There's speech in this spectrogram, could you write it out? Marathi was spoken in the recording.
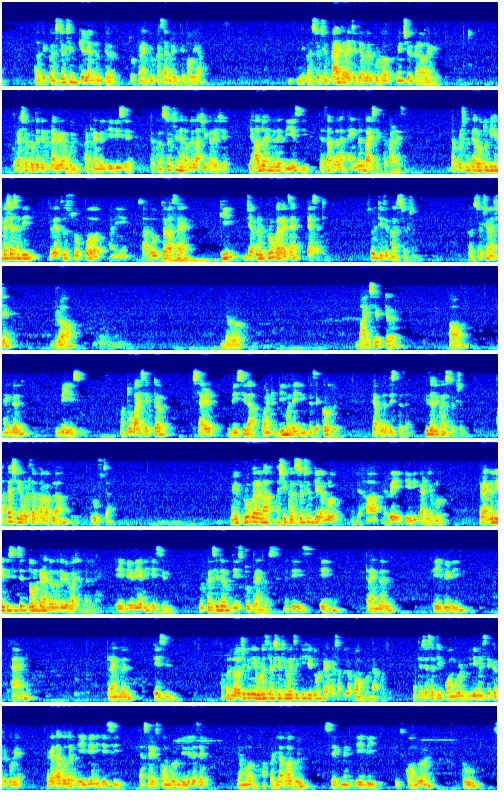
आता ते कन्स्ट्रक्शन केल्यानंतर तो ट्रायंगल कसा मिळेल ते पाहूया. म्हणजे कन्स्ट्रक्शन काय करायचे ते आपल्याला पुढं मेन्शन करावं लागेल. तर अशा पद्धतीने डायग्राम होईल. हा ट्रायंगल एबीसी आहे. तर कन्स्ट्रक्शन ह्यात आपल्याला अशी करायची आहे की हा जो अँगल आहे बीएसी त्याचा आपल्याला अँगल बायसेक्टर काढायचा आहे. आता प्रश्न तयार होतो की हे कशासाठी? तर याचं सोपं आणि साधं उत्तर असं आहे की जे आपल्याला प्रूव्ह करायचं आहे त्यासाठी. So it is a construction construction असे आहे draw the bisector of angle BAC. मग तो बायसेक्टर साइड बी सीला पॉईंट डी मध्ये इंटरसेक्ट करतोय. हे आपल्याला दिसतच आहे. ही झाली कन्स्ट्रक्शन आता शेवटचा भाग आपला प्रूफचा म्हणजे प्रूव्ह करायला अशी कन्स्ट्रक्शन केल्यामुळं म्हणजे हा रे एडी काढल्यामुळं ट्रँगल एबीसीचे दोन ट्रँगलमध्ये मध्ये विभाजन झालेलं आहे. एबीडी आणि ACD will consider these two triangles that is in triangle ABD and triangle ACD आपण लॉजिकली एवढंच लक्षात ठेवायचं की हे दोन ट्रँगल्स आपल्याला कॉम्पाऊंड दाखवायचे मग त्याच्यासाठी कॉन्ग्रुएंट एलिमेंट्स एकत्र करूया. सगळ्यात अगोदर ए बी आणि ए सी ह्या साईड्स कॉन्ग्रुएंट दिलेलेच आहेत. त्यामुळं हा पहिला भाग होईल. Segment A B is congruent to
